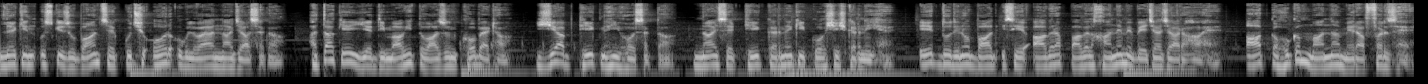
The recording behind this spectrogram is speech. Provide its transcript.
लेकिन उसकी ज़ुबान से कुछ और उगलवाया ना जा सका। हता कि ये दिमागी तोजुन खो बैठा, ये अब ठीक नहीं हो सकता, ना इसे ठीक करने की कोशिश करनी है। एक दो दिनों बाद इसे आगरा पागल खाने में भेजा जा रहा है। आपका हुक्म मानना मेरा फ़र्ज़ है,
